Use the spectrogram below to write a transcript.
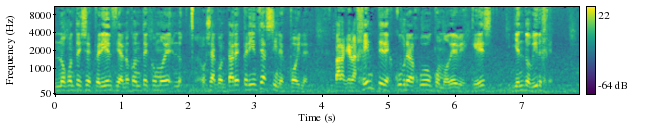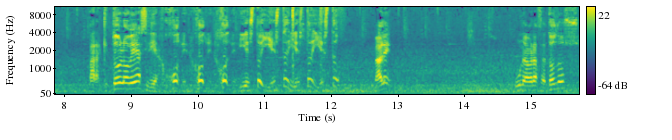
no contéis experiencias, no contéis cómo es. o sea, contar experiencias sin spoiler. Para que la gente descubra el juego como debe, que es yendo virgen. Para que todo lo veas y digas, joder, joder, joder, y esto, y esto, y esto, y esto. ¿Vale? Un abrazo a todos.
